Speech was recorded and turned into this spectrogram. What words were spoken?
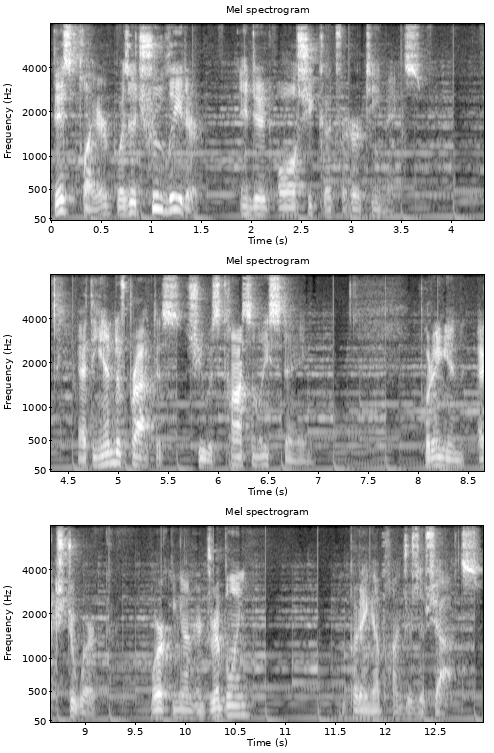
This player was a true leader and did all she could for her teammates. At the end of practice, she was constantly staying, putting in extra work, working on her dribbling, and putting up hundreds of shots.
